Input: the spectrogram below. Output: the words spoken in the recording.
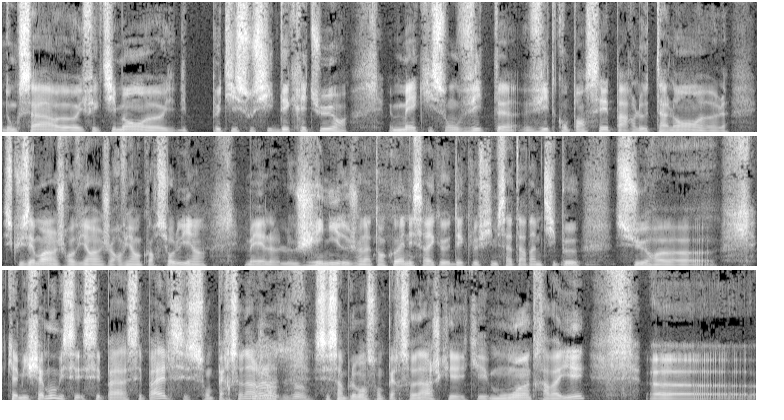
donc ça, euh, effectivement, euh, il y a des petits soucis d'écriture, mais qui sont vite, vite compensés par le talent. euh, Excusez-moi, hein, je reviens, je reviens encore sur lui, hein, mais le, le génie de Jonathan Cohen. Et c'est vrai que dès que le film s'attarde un petit peu sur euh, Camille Chamou, mais c'est pas, c'est pas elle, c'est son personnage. Ouais, hein. c'est simplement son personnage qui est, qui est moins travaillé euh,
